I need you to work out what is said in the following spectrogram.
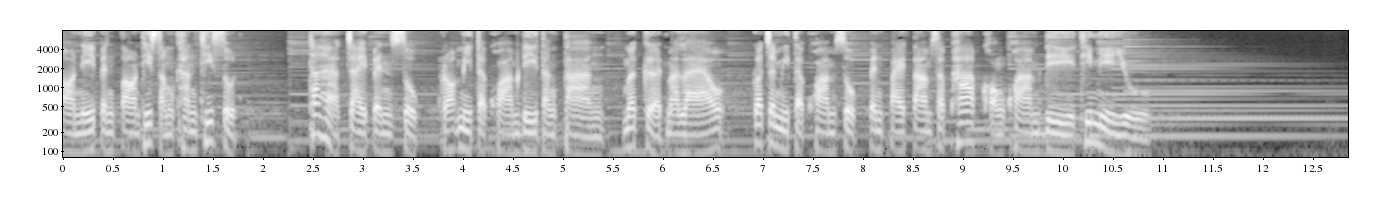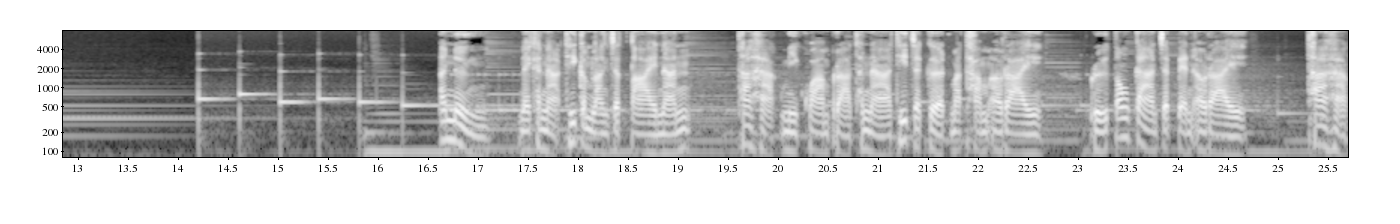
ตอนนี้เป็นตอนที่สำคัญที่สุด ถ้าหากใจเป็นสุข เพราะมีแต่ความดีต่างๆ เมื่อเกิดมาแล้วก็จะมีแต่ความสุขเป็นไปตามสภาพของความดีที่มีอยู่ อันหนึ่ง ในขณะที่กำลังจะตายนั้น ถ้าหากมีความปรารถนาที่จะเกิดมาทำอะไร หรือต้องการจะเป็นอะไร ถ้าหาก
